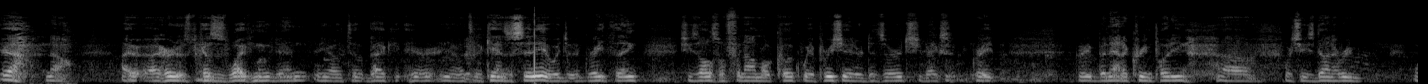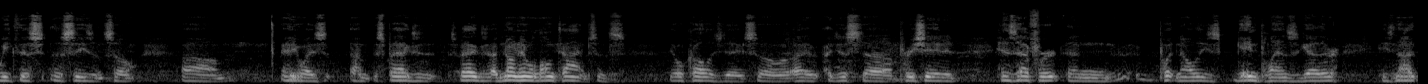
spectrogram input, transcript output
Yeah, no. I, I, heard it was because his wife moved in, you know, to back here, you know, to Kansas City, which is a great thing. She's also a phenomenal cook. We appreciate her desserts. She makes great, great banana cream pudding, uh, which she's done every week this this season. So, um, anyways, um, Spags, Spags, I've known him a long time since the old college days. So I, I just uh, appreciated his effort and putting all these game plans together. He's not,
